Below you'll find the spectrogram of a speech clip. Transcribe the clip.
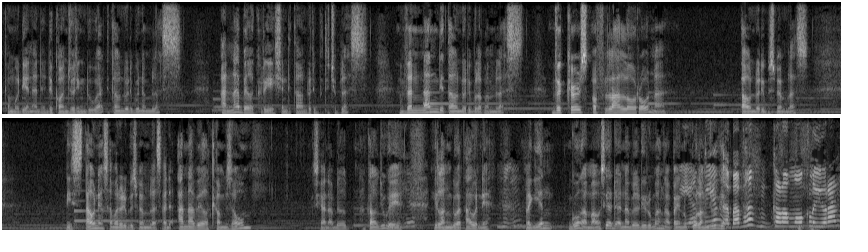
Kemudian ada The Conjuring 2 di tahun 2016 Annabelle Creation di tahun 2017 The Nun di tahun 2018 The Curse of La Llorona tahun 2019 di tahun yang sama 2019 ada Annabelle Comes Home. Si Annabelle nakal juga ya. Hilang 2 tahun ya. Lagian gue nggak mau sih ada Annabelle di rumah ngapain lu Iya, pulang iya, juga? nggak apa-apa. Kalau mau keluyuran,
